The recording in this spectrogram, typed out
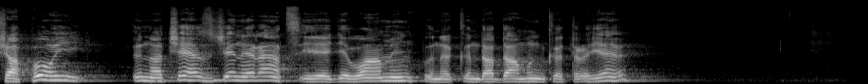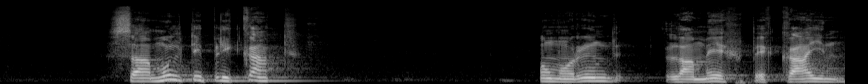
Și apoi, în aceeași generație de oameni, până când Adam încă trăia, s-a multiplicat omorând Lameh pe Cain,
